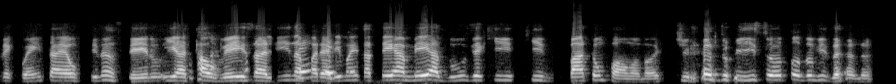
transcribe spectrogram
frequenta é o financeiro e a- talvez ali na Faria Lima ainda tenha meia dúzia que, que batam palma, mas tirando isso eu tô duvidando.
